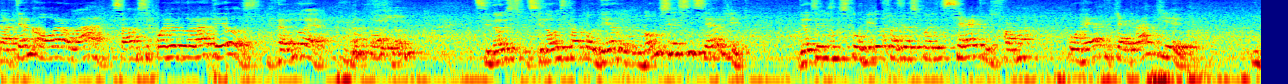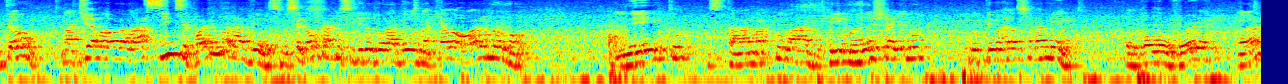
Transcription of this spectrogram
até na hora lá, sabe, você pode adorar a Deus, não é? se, não, se não está podendo, vamos ser sinceros, gente. Deus ele nos convida a fazer as coisas certas, de forma correta, que agrade Ele. Então, naquela hora lá, sim, você pode adorar a Deus. Se você não está conseguindo adorar a Deus naquela hora, meu irmão, leito está maculado. Tem mancha aí no, no teu relacionamento. Colocar um louvor, né? Hã?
